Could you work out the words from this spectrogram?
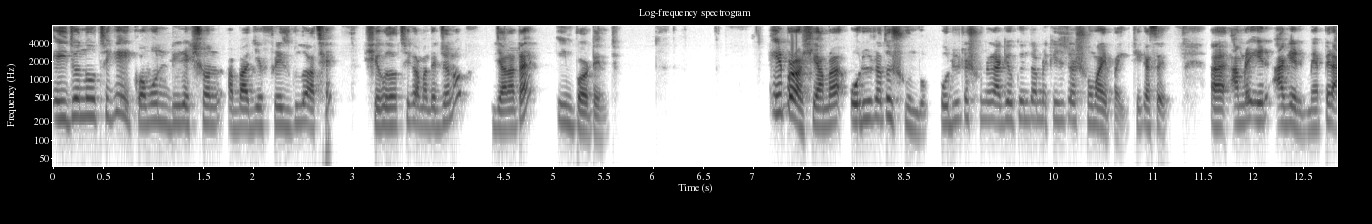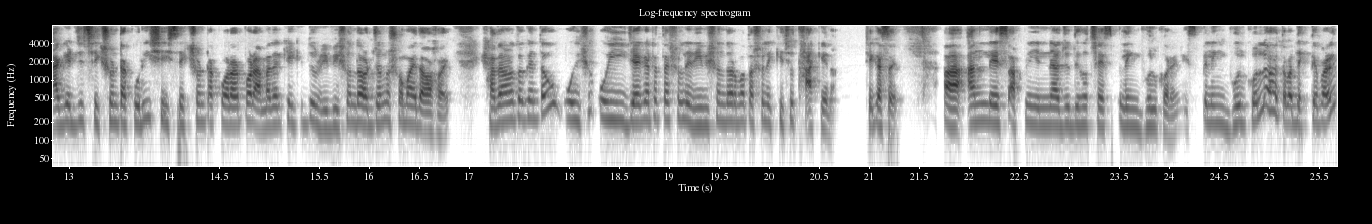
এই জন্য হচ্ছে কি এই কমন ডিরেকশন বা যে ফ্রেজগুলো আছে, সেগুলো হচ্ছে কি আমাদের জন্য জানাটা ইম্পর্টেন্ট এরপর আসি আমরা অডিওটা তো শুনব। অডিওটা শোনার আগেও কিন্তু আমরা কিছুটা সময় পাই, ঠিক আছে? আমরা এর আগের ম্যাপের আগের যে সেকশনটা করি, সেই সেকশনটা করার পর আমাদেরকে কিন্তু রিভিশন দেওয়ার জন্য সময় দেওয়া হয়। সাধারণত কিন্তু ওই ওই জায়গাটাতে আসলে রিভিশন দেওয়ার মতো আসলে কিছু থাকে না। ঠিক আছে? আনলেস আপনি না যদি হচ্ছে স্পেলিং ভুল করেন। স্পেলিং ভুল করলে হয়তো দেখতে পারেন।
